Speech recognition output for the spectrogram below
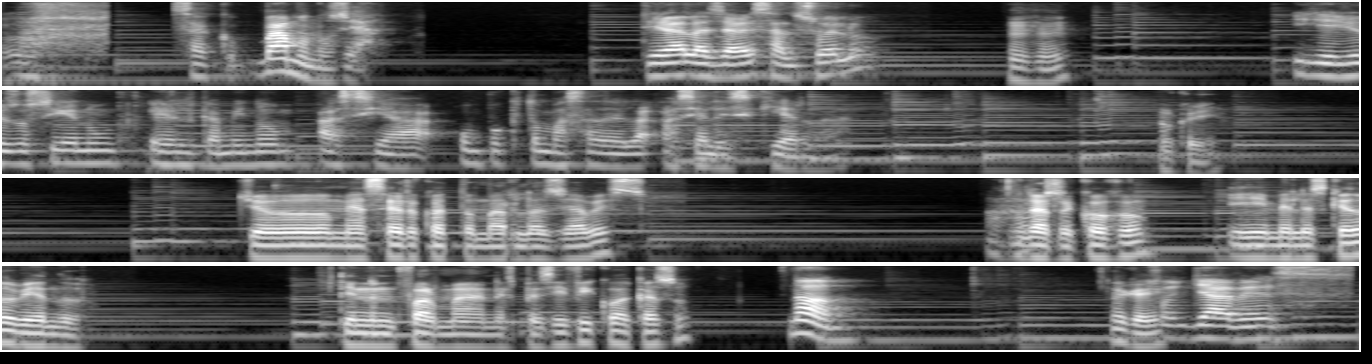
Uf, saco, vámonos ya. Tira las llaves al suelo Ujú. Y ellos dos siguen un- el camino hacia un poquito más adela- hacia la izquierda. Ok. Yo me acerco a tomar las llaves, Ajá. las recojo y me las quedo viendo. ¿Tienen forma en específico acaso? No, Ok. Son llaves,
